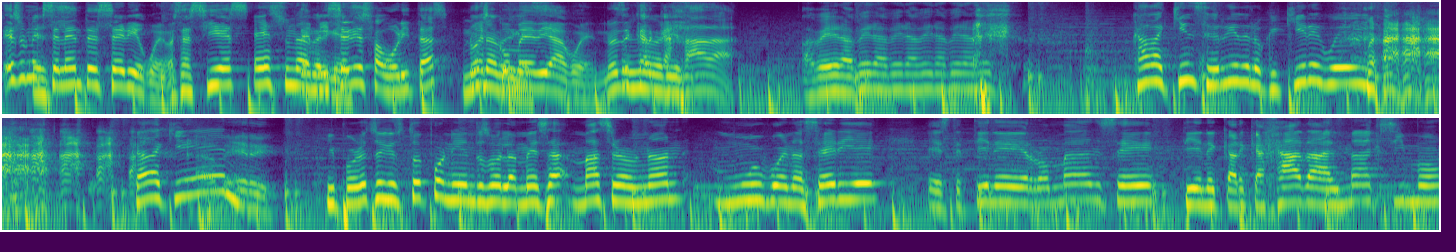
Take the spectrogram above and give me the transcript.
Es una excelente serie, güey. O sea, sí es, Es una de mis series favoritas. No Una es comedia, güey. No es de vergüenza. carcajada. A ver, a ver, a ver, a ver, a ver, a ver. Cada quien se ríe de lo que quiere, güey. Cada quien. Y por eso yo estoy poniendo sobre la mesa Master of None, muy buena serie. Este tiene romance, tiene carcajada al máximo.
